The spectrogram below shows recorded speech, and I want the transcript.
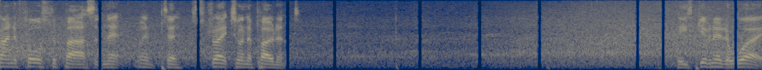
trying to force the pass, and it went uh, straight to an opponent. He's given it away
